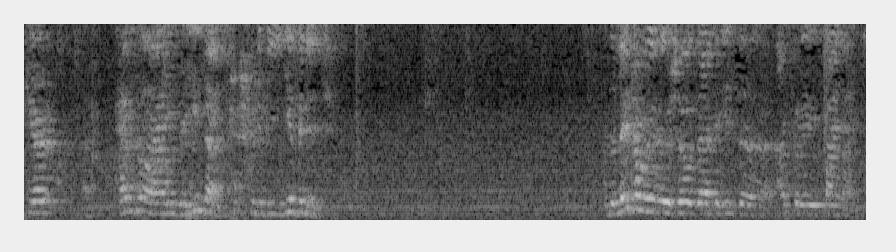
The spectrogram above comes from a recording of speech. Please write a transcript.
Here, capital I is the index, could be infinite. And later we will show that it's uh, actually finite.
